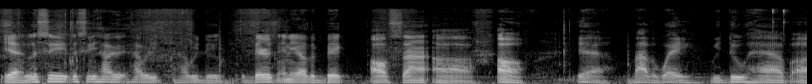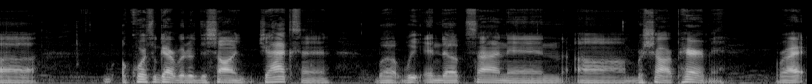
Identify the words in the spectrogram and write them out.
yeah, let's see. Let's see how how we how we do. If there's any other big offside. Uh oh, yeah. By the way, we do have. Uh, of course, we got rid of DeSean Jackson, but we end up signing um, Breshad Perriman, right?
